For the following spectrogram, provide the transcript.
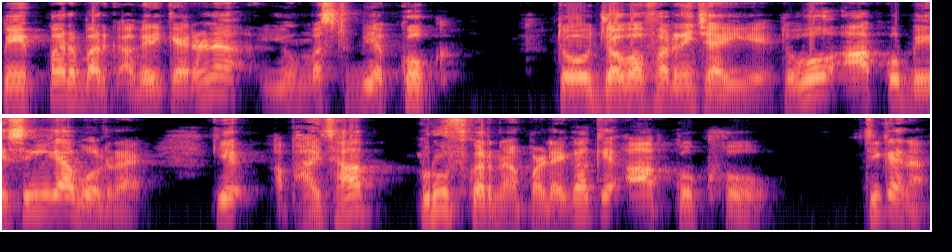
पेपर वर्क अगर कह रहे हैं ना you must be a cook तो जॉब ऑफ़र नहीं चाहिए। तो वो आपको बेसिकली क्या बोल रहा है कि भाई साहब प्रूफ करना पड़ेगा कि आप कुक हो। ठीक है ना?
